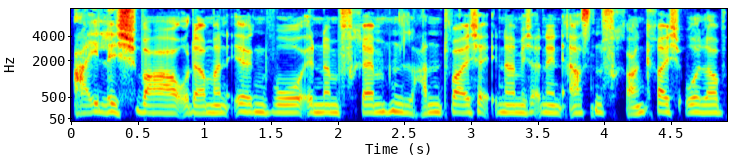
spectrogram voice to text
eilig war oder man irgendwo in einem fremden Land war. Ich erinnere mich an den ersten Frankreich-Urlaub,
